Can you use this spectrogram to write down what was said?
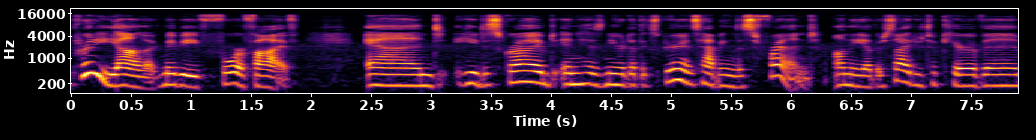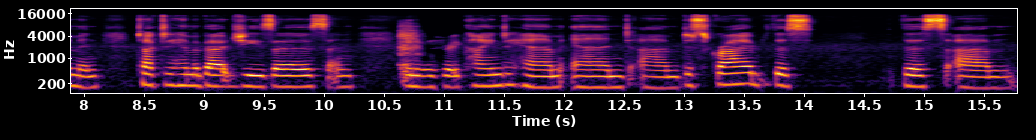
pretty young, like maybe four or five. And he described in his near death experience having this friend on the other side who took care of him and talked to him about Jesus and you know, was very kind to him and um, described this this um,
